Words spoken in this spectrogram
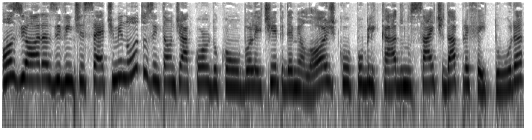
11 horas e 27 minutos, então, de acordo com o boletim epidemiológico publicado no site da Prefeitura,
